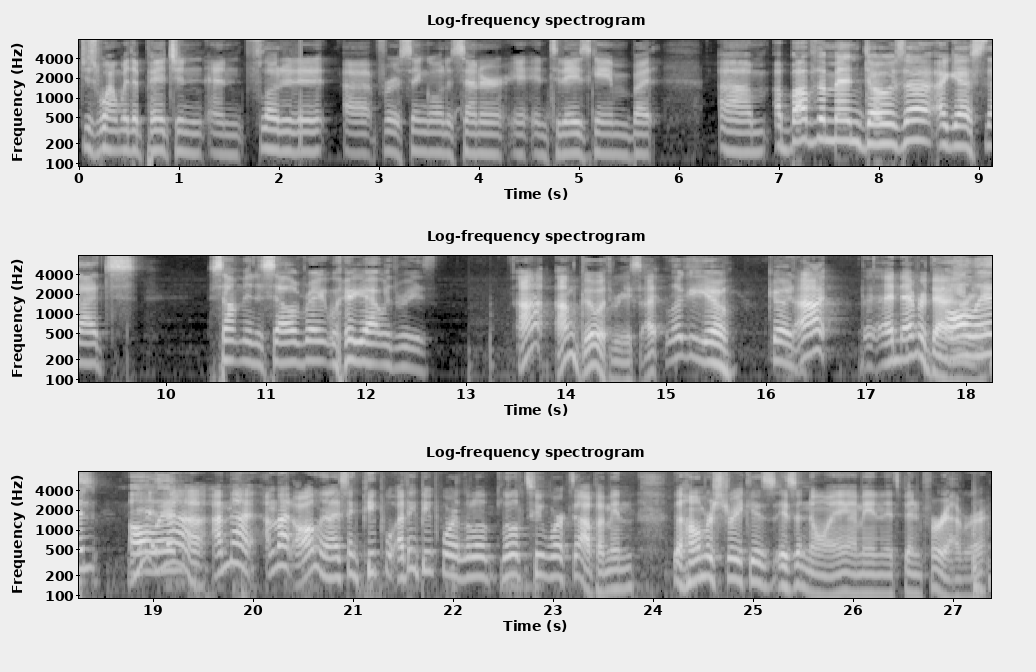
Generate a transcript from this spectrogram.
just went with a pitch and and floated it uh, for a single in the center in, in today's game. But um, above the Mendoza, I guess that's something to celebrate. Where you at with Rhys? I, I'm good with Rhys. I Look at you, good. I I never doubted All Rhys. in? All yeah, in? Nah, I'm not. I'm not all in. I think people. I think people are a little, little too worked up. I mean, the homer streak is is annoying. I mean, it's been forever.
